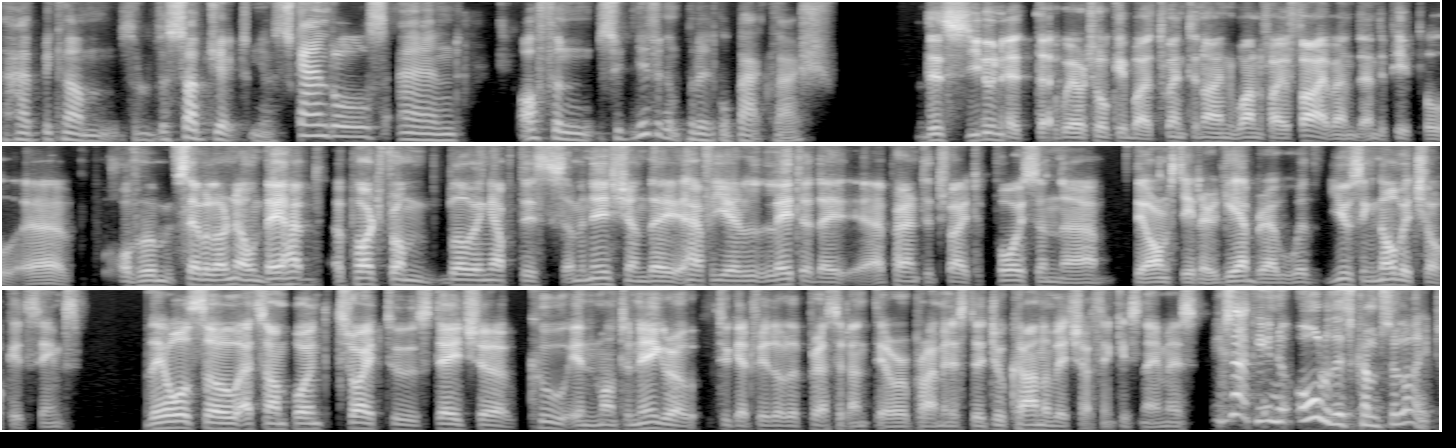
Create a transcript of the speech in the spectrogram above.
have become sort of the subject, you know, scandals and often significant political backlash this unit that we are talking about 29155 and, and the people uh, of whom several are known they have apart from blowing up this ammunition they half a year later they apparently tried to poison uh, the arms dealer gebrev with using novichok it seems. They also at some point tried to stage a coup in montenegro to get rid of the president there or prime minister Djukanovic, i think his name is. Exactly and all of this comes to light.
